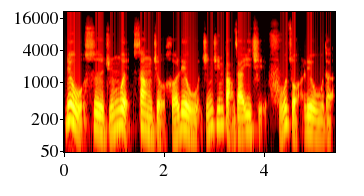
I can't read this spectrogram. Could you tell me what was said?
六五是君位，上九和六五紧紧绑在一起，辅佐六五的。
